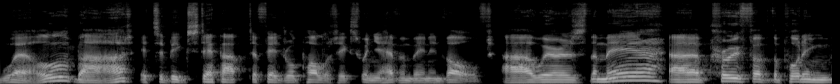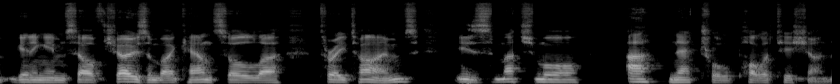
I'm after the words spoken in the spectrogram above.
well, but it's a big step up to federal politics when you haven't been involved. Uh, whereas the mayor, uh, proof of the pudding getting himself chosen by council uh, three times, is much more a natural politician.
